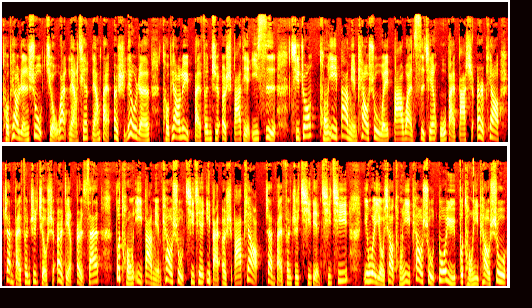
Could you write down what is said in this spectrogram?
投票人数九万两千两百二十六人，投票率百分之二十八点一四。其中同意罢免票数为八万四千五百八十二票，占百分之九十二点二三；不同意罢免票数七千一百二十八票，占百分之七点七七。因为有效同意票数多于不同意票数，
